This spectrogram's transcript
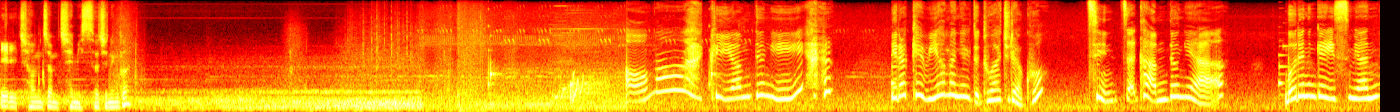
일이 점점 재밌어지는 걸? 어머, 귀염둥이. 이렇게 위험한 일도 도와주려고? 진짜 감동이야. 모르는 게 있으면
